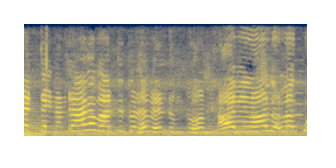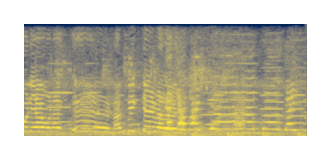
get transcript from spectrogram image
ஆயிரத்தை நன்றாக பார்த்து சொல்ல வேண்டும் சுவாமி ஆவினால் சொல்லக்கூடிய உனக்கு நம்பிக்கை வர வேண்டும்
